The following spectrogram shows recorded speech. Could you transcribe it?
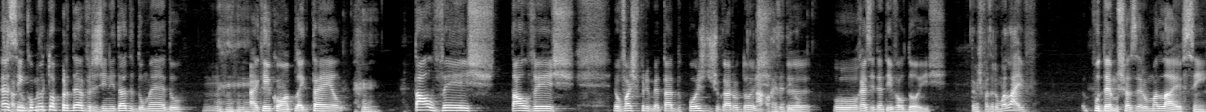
É assim, como eu estou a perder a virginidade do medo aqui com a Plague Tale, talvez, talvez eu vá experimentar depois de jogar o 2, ah, o, Resident uh, o Resident Evil 2. Temos que fazer uma live. Podemos fazer uma live, sim.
